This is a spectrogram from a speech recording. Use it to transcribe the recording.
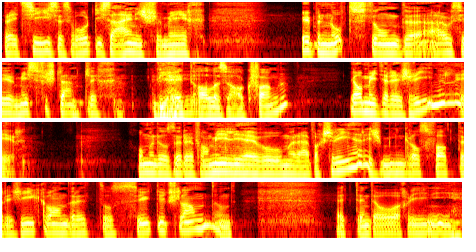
präzises Wort. Design ist für mich übernutzt und äh, auch sehr missverständlich. Wie hat alles angefangen? Ja, mit einer Schreinerlehre. Ich komme aus einer Familie, wo man einfach Schreiner ist. Mein Großvater ist eingewandert aus Süddeutschland und hat dann hier eine kleine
